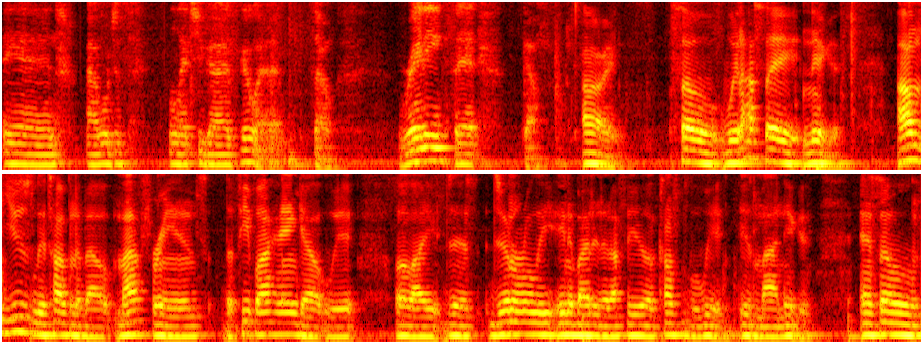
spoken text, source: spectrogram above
and I will just let you guys go at it. So, ready, set, go. All right. So when I say nigga, I'm usually talking about my friends, the people I hang out with, or like just generally anybody that I feel comfortable with is my nigga. And so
